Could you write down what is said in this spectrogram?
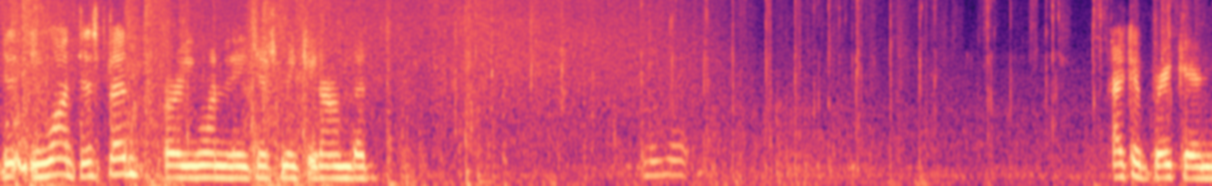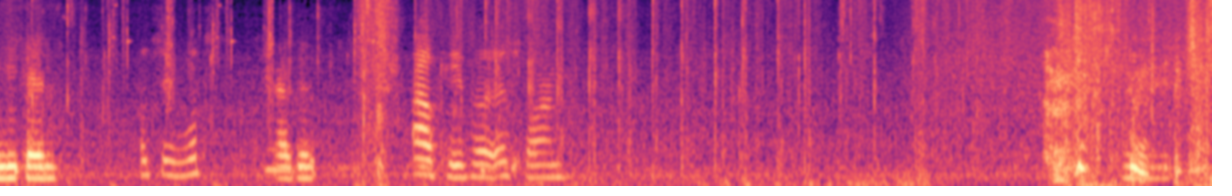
You want this bed, or you want to just make your own bed? What is it? I could break it and you could Let's see. What's? have it. I'll keep it. It's fine.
